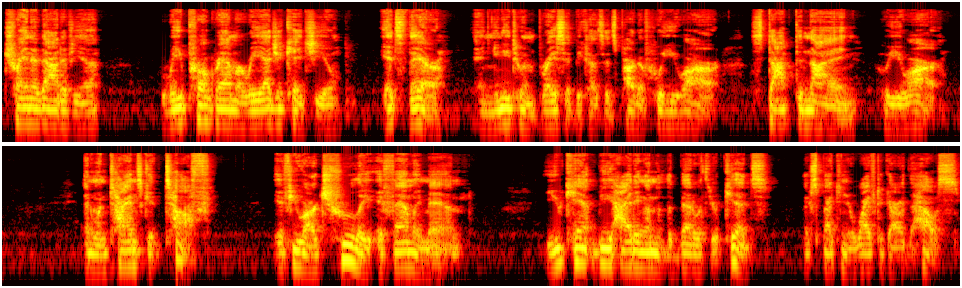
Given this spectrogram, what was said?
train it out of you, reprogram or re educate you, it's there, and you need to embrace it because it's part of who you are. Stop denying who you are. And when times get tough, if you are truly a family man, you can't be hiding under the bed with your kids, expecting your wife to guard the house.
